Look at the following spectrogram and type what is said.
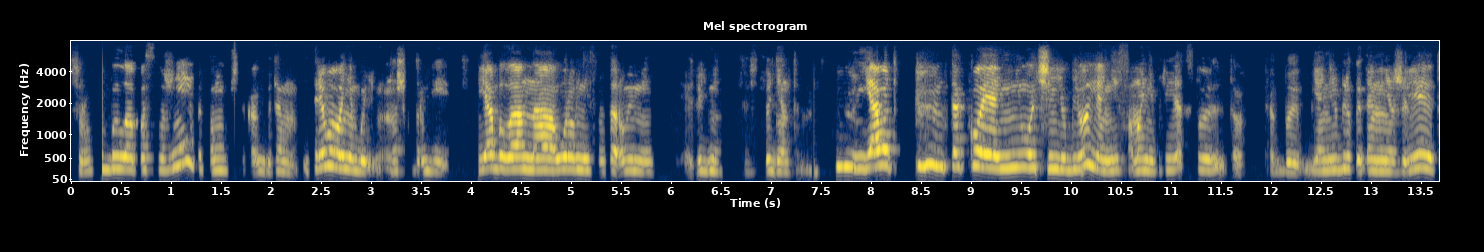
Срок было посложнее, потому что как бы там требования были немножко другие. Я была на уровне со здоровыми людьми, студентами. Я вот такое не очень люблю, я не сама не приветствую, это как бы я не люблю, когда меня жалеют.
